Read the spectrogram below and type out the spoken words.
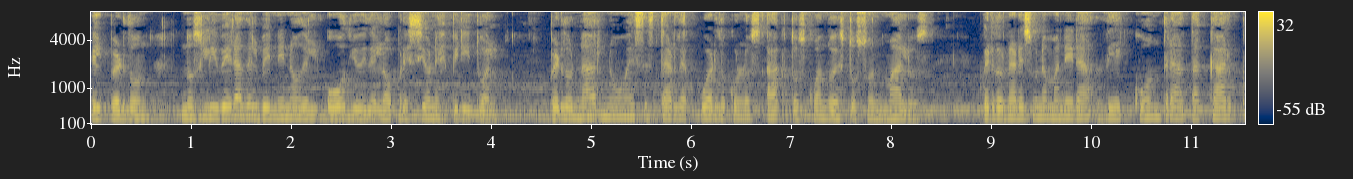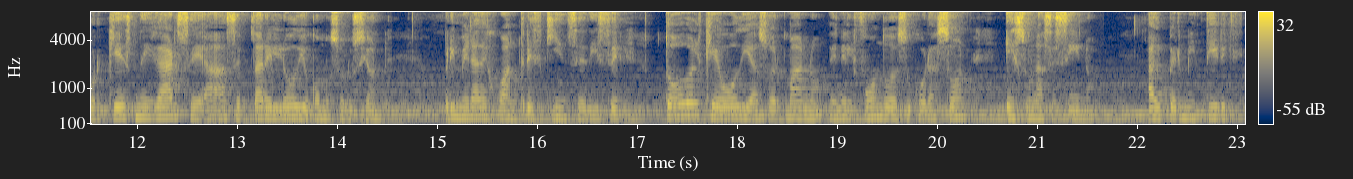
El perdón nos libera del veneno del odio y de la opresión espiritual. Perdonar no es estar de acuerdo con los actos cuando estos son malos, Perdonar es una manera de contraatacar porque es negarse a aceptar el odio como solución. Primera de Juan 3:15 dice, todo el que odia a su hermano en el fondo de su corazón es un asesino. Al permitir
